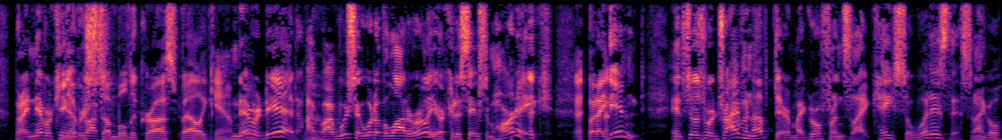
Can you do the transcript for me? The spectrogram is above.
but I never came Never across stumbled across Valley Camp. Never did. I, I wish I would have a lot earlier. I could have saved some heartache, but I didn't. And so as we're driving up there, my girlfriend's like, "Hey, so what is this?" And I go,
